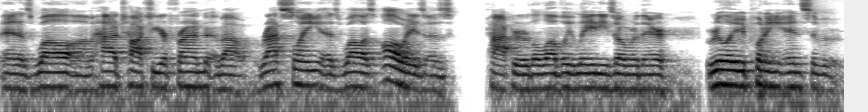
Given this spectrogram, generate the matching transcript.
and as well um, how to talk to your friend about wrestling, as well as always as popular the lovely ladies over there really putting in some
